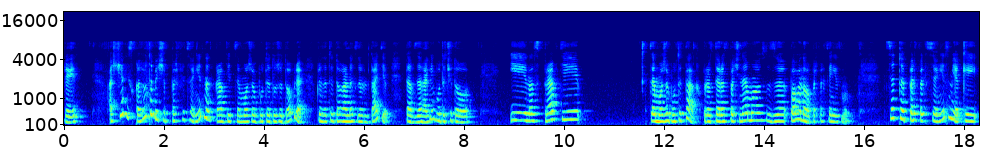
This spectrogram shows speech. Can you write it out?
Привіт! А ще я скажу тобі, що перфекціонізм насправді це може бути дуже добре, призвести до гарних результатів та взагалі буде чудово. І насправді це може бути так. Проте розпочнемо з поганого перфекціонізму. Це той перфекціонізм, який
